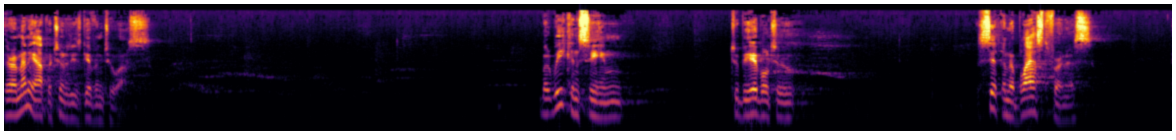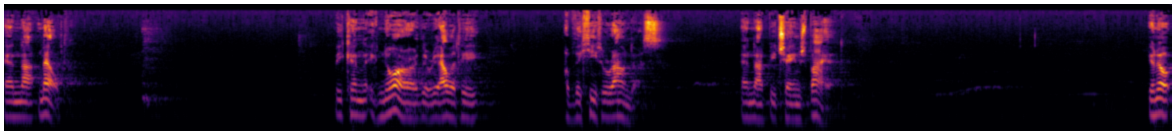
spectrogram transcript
there are many opportunities given to us. But we can seem to be able to sit in a blast furnace and not melt. We can ignore the reality of the heat around us and not be changed by it. You know,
